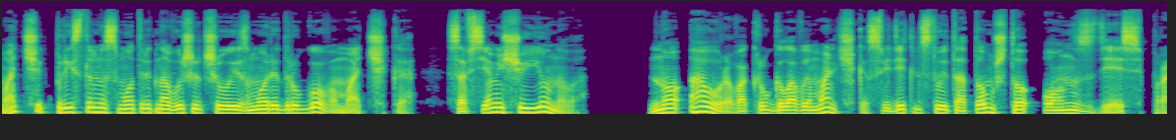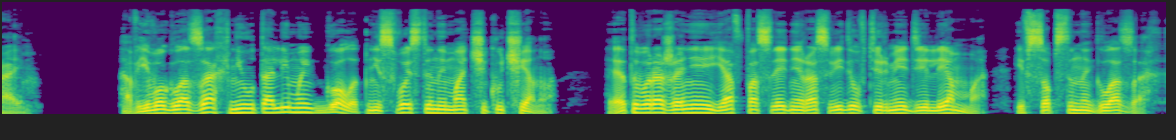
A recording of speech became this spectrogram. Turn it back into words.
Мальчик пристально смотрит на вышедшего из моря другого мальчика, совсем еще юного. Но аура вокруг головы мальчика свидетельствует о том, что он здесь прайм. А в его глазах неутолимый голод, несвойственный мальчику Чену. Это выражение я в последний раз видел в тюрьме «Дилемма» и в собственных глазах.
